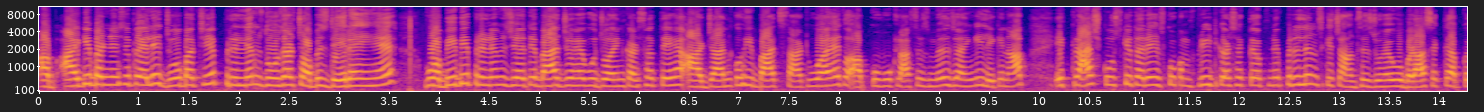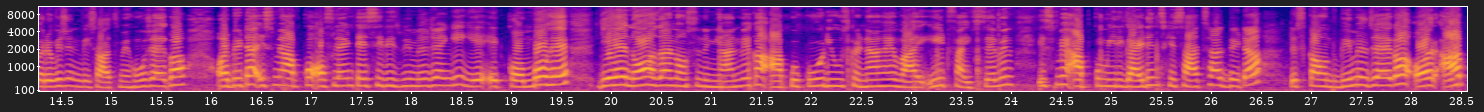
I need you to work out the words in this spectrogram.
अब आगे बढ़ने से पहले जो बच्चे प्रीलिम्स 2024 दे रहे हैं, वो अभी भी प्रीलिम्स जो बैच जो है वो ज्वाइन कर सकते हैं। आठ जान को ही बैच स्टार्ट हुआ है तो आपको वो क्लासेस मिल जाएँगी, लेकिन आप एक क्रैश कोर्स की तरह इसको कंप्लीट कर सकते हैं, अपने प्रीलिम्स के चांसेस जो है वो बढ़ा सकते हैं। आपका रिविजन भी साथ में हो जाएगा। और बेटा, इसमें आपको ऑफलाइन टेस्ट सीरीज़ भी मिल जाएँगी। ये एक कॉम्बो है। ये है नौ हज़ार नौ सौ निन्यानवे का। आपको कोड यूज़ करना है वाई इसमें आपको मेरी गाइडेंस के साथ साथ बेटा डिस्काउंट भी मिल जाएगा और आप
